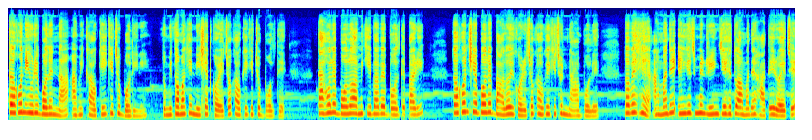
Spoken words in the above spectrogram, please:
তখন ইউরি বলেন না, আমি কাউকেই কিছু বলিনি। তুমি তো আমাকে নিষেধ করেছ কাউকে কিছু বলতে। তাহলে বলো আমি কীভাবে বলতে পারি? তখন সে বলে, ভালোই করেছ, কাউকে কিছু না বলে। তবে হ্যাঁ আমাদের এঙ্গেজমেন্ট রিং যেহেতু আমাদের হাতেই রয়েছে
